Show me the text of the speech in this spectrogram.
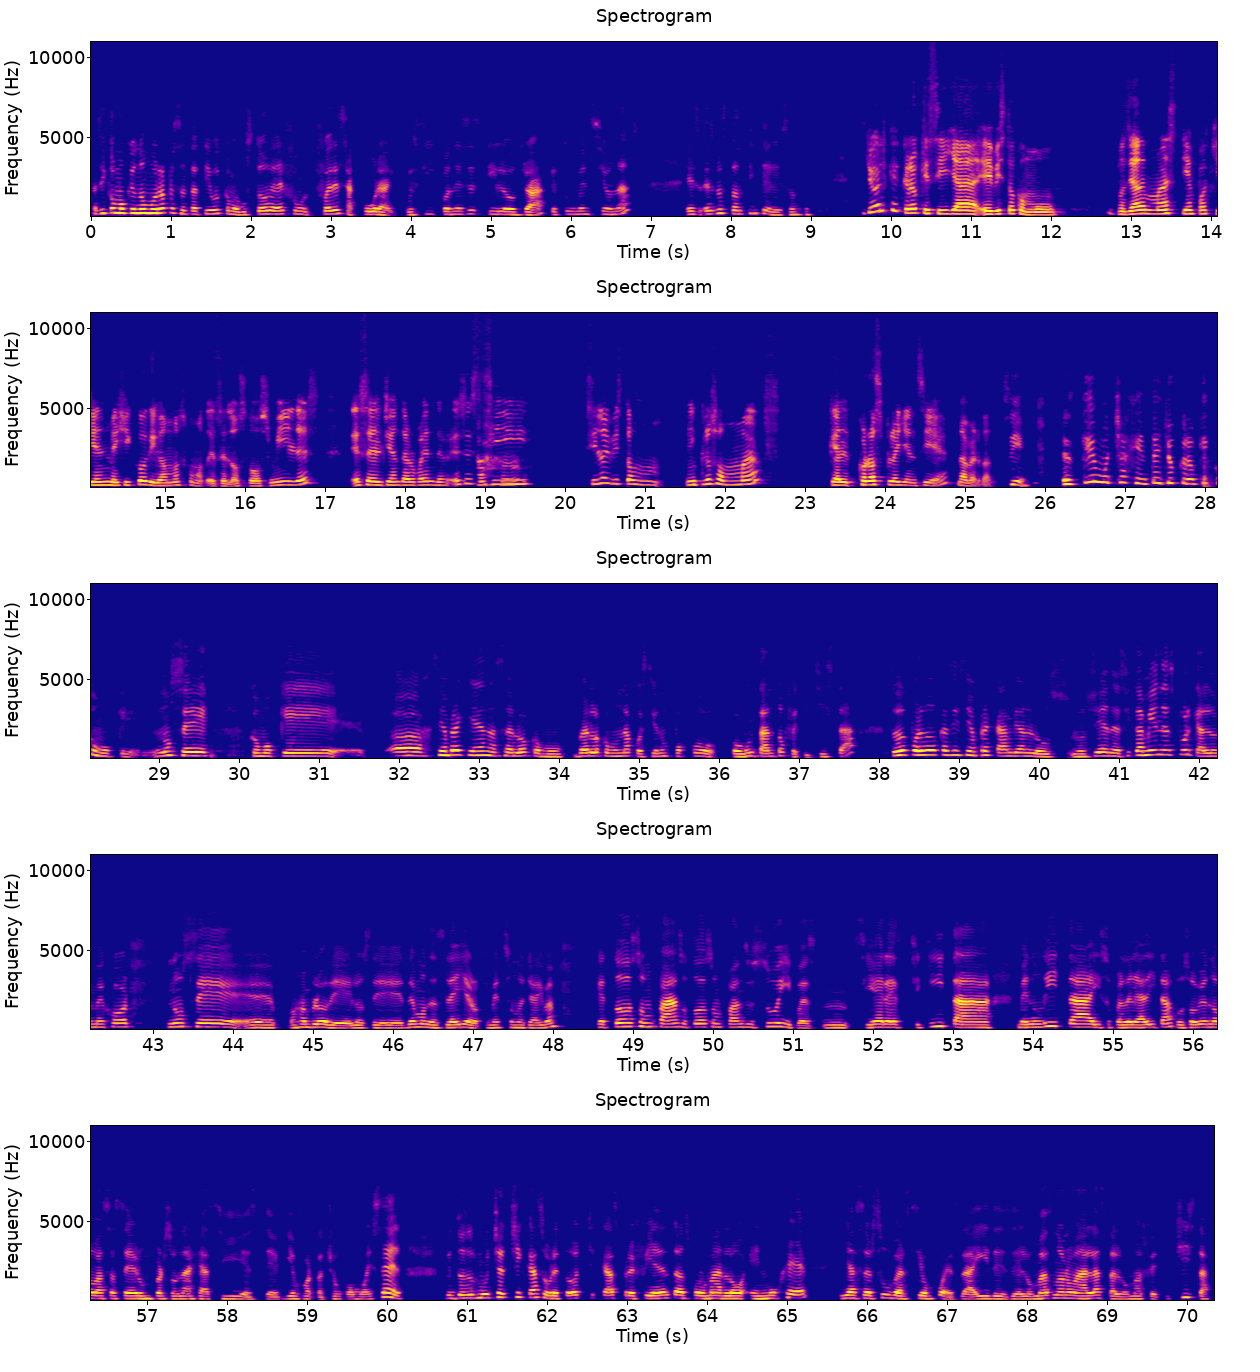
Así como que uno muy representativo que me gustó de él fue, fue de Sakura, y pues sí, con ese estilo drag que tú mencionas, es, es bastante interesante. Yo el que creo que sí ya he visto como, pues ya de más tiempo aquí en México, digamos como desde los 2000 es el gender bender. Ese sí, sí lo he visto incluso más que el crossplay en sí, ¿eh? la verdad. Sí, es que mucha gente yo creo que como que, no sé, como que ah, siempre quieren hacerlo como, verlo como una cuestión un poco o un tanto fetichista entonces, por eso casi siempre cambian los, los Y también es porque a lo mejor, no sé, eh, por ejemplo, de los de Demon Slayer o Kimetsu no Yaiba, que todos son fans o todos son fans de Usui, y pues mm, si eres chiquita, menudita y súper delgadita, pues obvio no vas a ser un personaje así, este, bien fortachón como es él. Entonces muchas chicas, sobre todo chicas, prefieren transformarlo en mujer y hacer su versión, pues, de ahí desde lo más normal hasta lo más fetichista.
